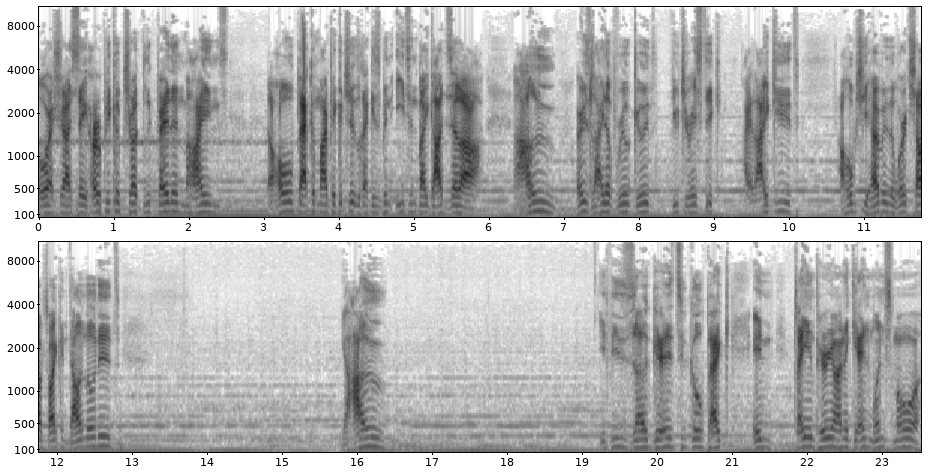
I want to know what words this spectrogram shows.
or should I say, her pickup truck looked better than mine's. The whole back of my pickup truck look like it's been eaten by Godzilla. Oh, hers light up real good, futuristic. I like it. I hope she have it in the workshop so I can download it. Yeah. It feels so good to go back and play Empyrion again once more.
